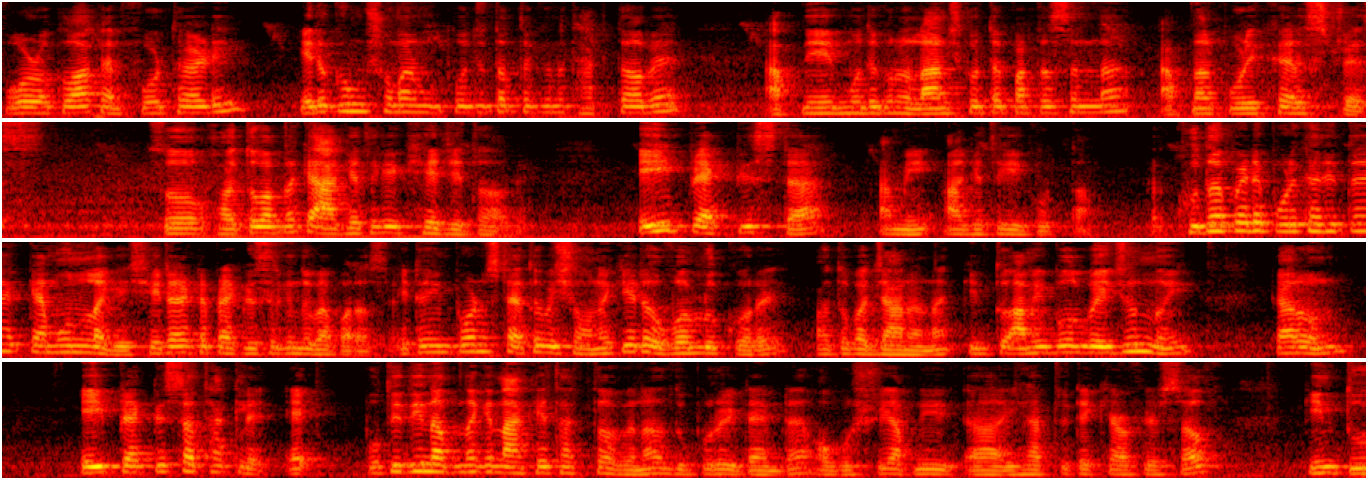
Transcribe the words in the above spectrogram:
four o'clock and four thirty এরকম সময় পর্যন্ত আপনাকে কিন্তু থাকতে হবে। আপনি এর মধ্যে কোনো লাঞ্চ করতে পারতেছেন না, আপনার পরীক্ষার স্ট্রেস সো হয়তো আপনাকে আগে থেকে খেয়ে যেতে হবে। এই প্র্যাকটিসটা আমি আগে থেকেই করতাম। ক্ষুধা পেটে পরীক্ষা দিতে কেমন লাগে? সেটার একটা প্র্যাকটিসের কিন্তু ব্যাপার আছে। এটা ইম্পর্টেন্সটা এত বেশি অনেকে এটা ওভারলুক করে হয়তো বা জানে না। কিন্তু আমি বলব এই জন্যই, কারণ এই প্র্যাকটিসটা থাকলে প্রতিদিন আপনাকে না খেয়ে থাকতে হবে না দুপুরে এই টাইমটা অবশ্যই আপনি you have to take care of yourself কিন্তু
